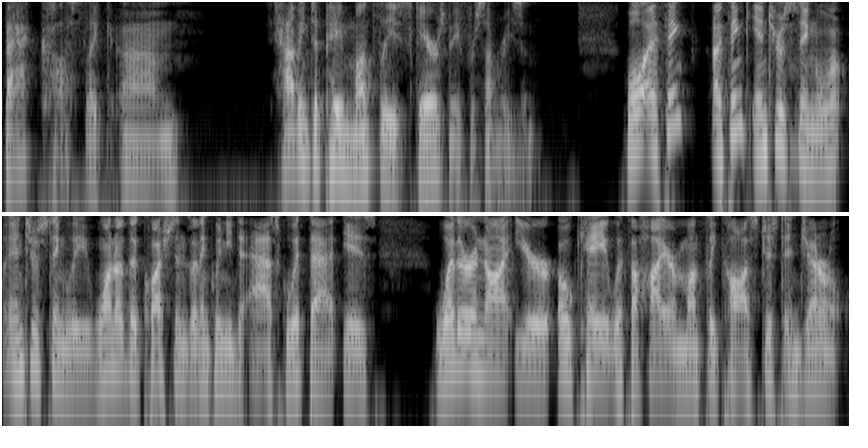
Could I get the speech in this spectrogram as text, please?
back cost, like um having to pay monthly scares me for some reason. Well, I think I think interesting interestingly, one of the questions I think we need to ask with that is whether or not you're okay with a higher monthly cost just in general.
